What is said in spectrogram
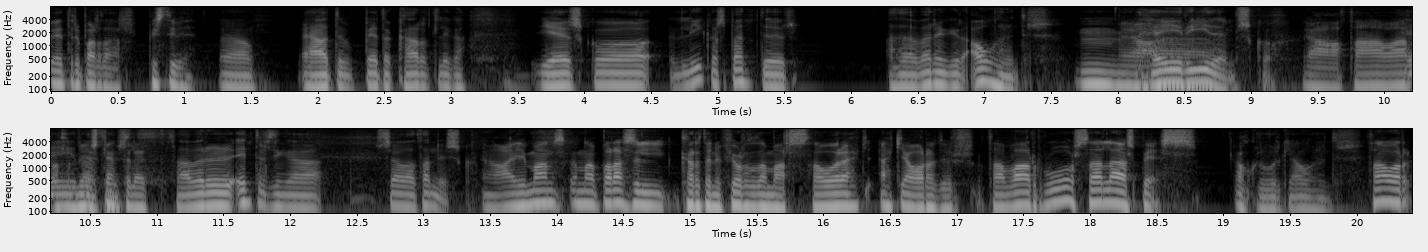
betri bara þar, býst ég við. Já, já, þetta er betra kart líka. Ég er sko líka spenntur að það verður einhver áhörundur mm, já, Heyri í þeim sko. Já, það var þú mjög veist, skemmtilegt. Það verður interesting að sjá það þannig sko. Já, ég manns Brasil kartinu 14. mars þá var ekki, ekki árandur það var rosalega spes. Okkur voru ekki áhörundur það var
